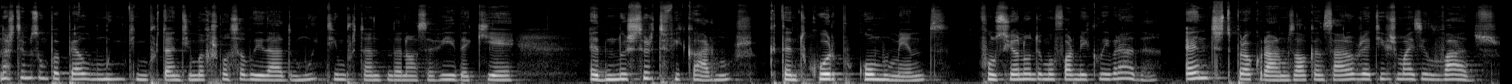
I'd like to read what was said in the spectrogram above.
Nós temos um papel muito importante e uma responsabilidade muito importante da nossa vida, que é a de nos certificarmos que tanto corpo como mente funcionam de uma forma equilibrada, antes de procurarmos alcançar objetivos mais elevados.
